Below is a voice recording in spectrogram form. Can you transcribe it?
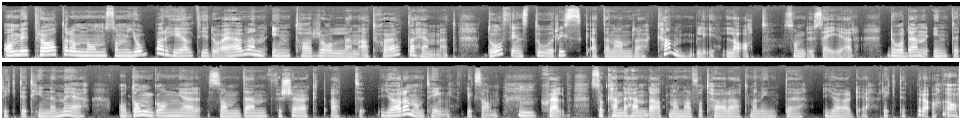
Om vi pratar om någon som jobbar heltid och även intar rollen att sköta hemmet, då finns stor risk att den andra kan bli lat, som du säger, då den inte riktigt hinner med. Och de gånger som den försökt att göra någonting liksom, Mm. själv, så kan det hända att man har fått höra att man inte gör det riktigt bra. Åh,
